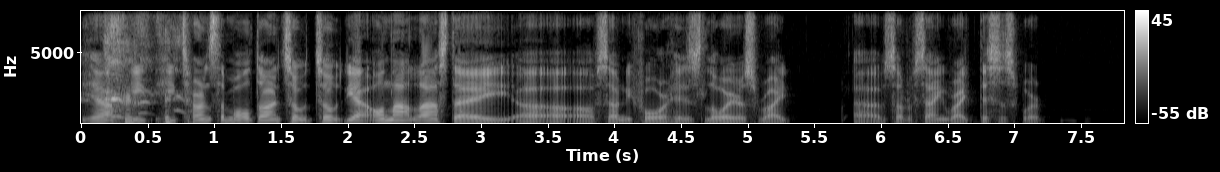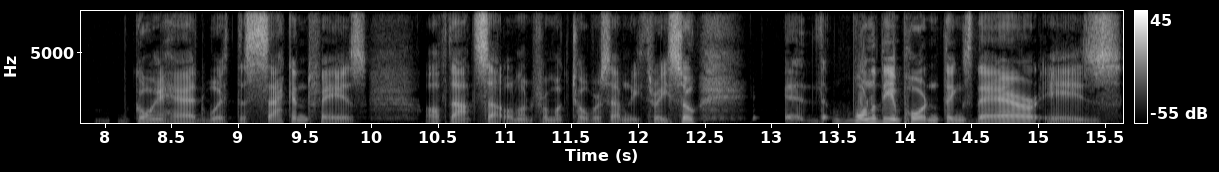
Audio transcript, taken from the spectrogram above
Yeah, he, he turns them all down. So so yeah, on that last day uh, of seventy four, his lawyers write, uh, sort of saying, right, this is we're going ahead with the second phase of that settlement from October seventy three. So uh, one of the important things there is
